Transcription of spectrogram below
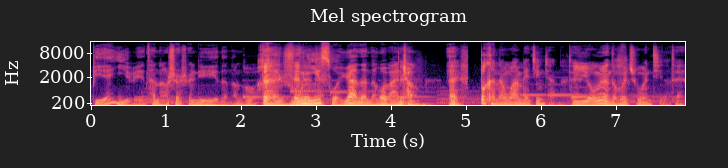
别以为它能顺顺利利的，能够很如你所愿的能够完成。对，不可能完美进展的，你永远都会出问题的。对，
